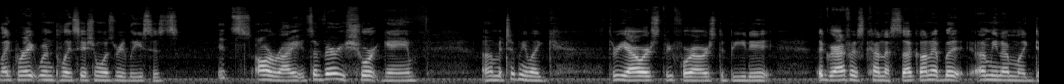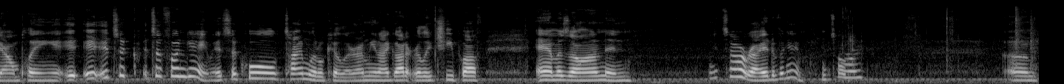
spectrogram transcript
like right when PlayStation was released. It's it's all right. It's a very short game. Um, it took me like three hours, three four hours to beat it. The graphics kind of suck on it, but I mean I'm like downplaying it. It, it. It's a it's a fun game. It's a cool time little killer. I mean I got it really cheap off Amazon, and it's all right of a game. It's all right. Um,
